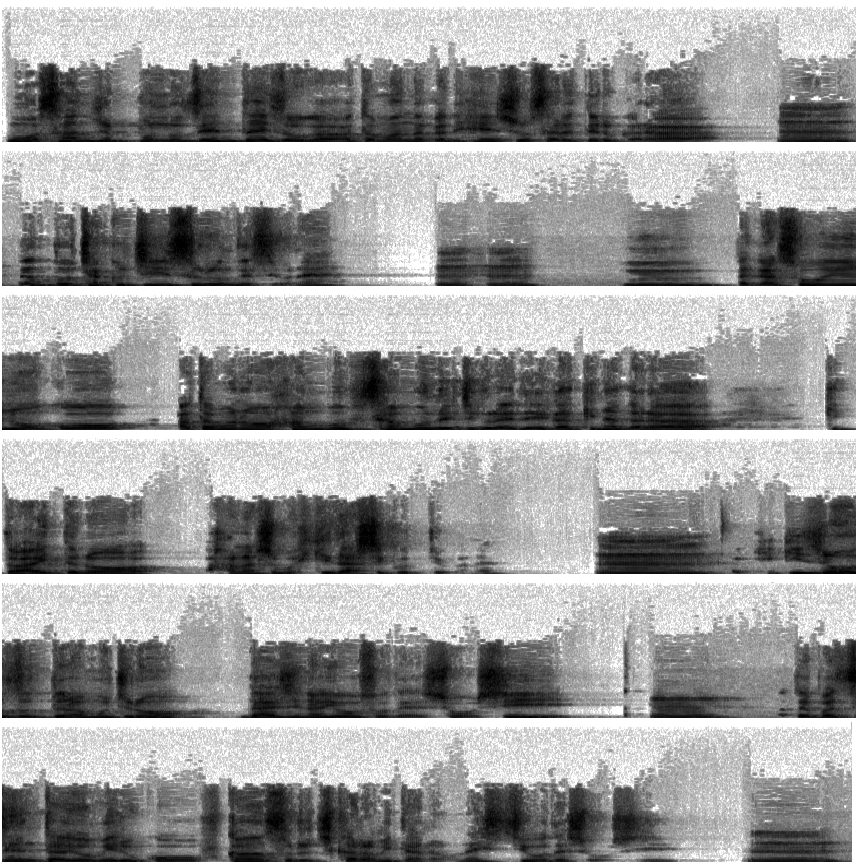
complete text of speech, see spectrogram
もう30分の全体像が頭の中に編集されてるから、うん。ちゃんと着地するんですよね。うんふん。うん。だからそういうのをこう、頭の半分、三分の一ぐらいで描きながら、きっと相手の話も引き出していくっていうかね。うん。聞き上手っていうのはもちろん大事な要素でしょうし、うん。やっぱ全体を見る、こう、俯瞰する力みたいなのもね、必要でしょうし。うん。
